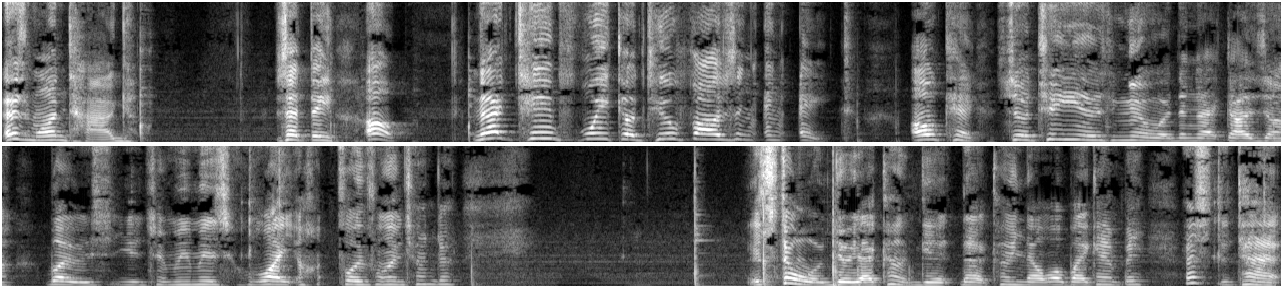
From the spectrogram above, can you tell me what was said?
There's one tag. Is that the, oh, 19th week of 2008. Okay, so two years newer than that guy's, uh, what was YouTube name is White 4400. It still won't do. I can't get that kind of up I can't be. That's the tag.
